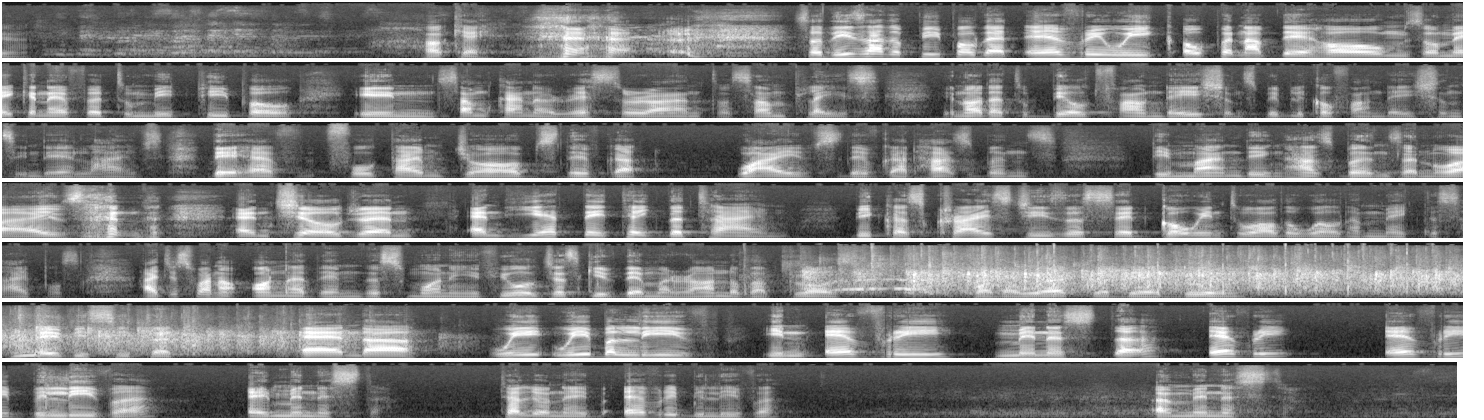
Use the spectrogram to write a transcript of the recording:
Okay. so these are the people that every week open up their homes or make an effort to meet people in some kind of restaurant or some place in order to build foundations, biblical foundations in their lives. They have full-time jobs, they've got wives, they've got husbands, demanding husbands and wives and, and children, and yet they take the time because Christ Jesus said, Go into all the world and make disciples. I just want to honor them this morning. If you will just give them a round of applause for the work that they're doing. You may be seated. And uh, we, we believe in every minister, every, every believer, a minister. Tell your neighbor, every believer, a minister,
